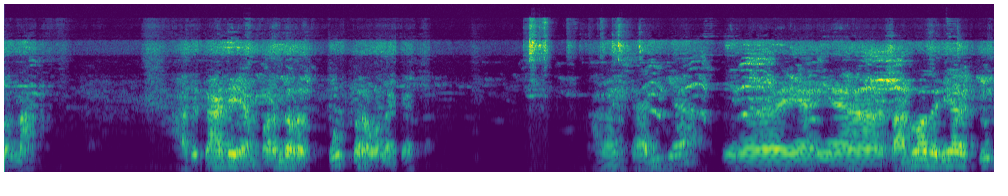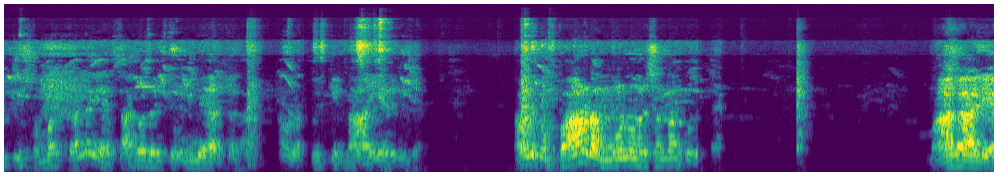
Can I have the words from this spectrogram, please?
சொன்னான். அதுக்காண்டி என் பிறந்தவரை தூக்குறவனை கேட்டான். அவன் சரியா என் சகோதரியா தூக்கி சுமக்கல என் சகோதரிக்கு உண்மையா இருக்கல. அவனை தூக்கி நான் எறிஞ்சேன். அவனுக்கு பாடம் மூணு வருஷம் தான் கொடுத்தேன். மாகாளிய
